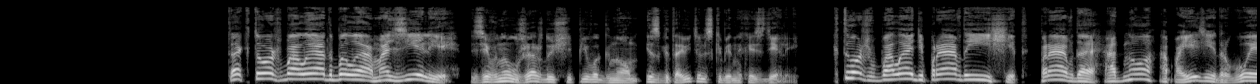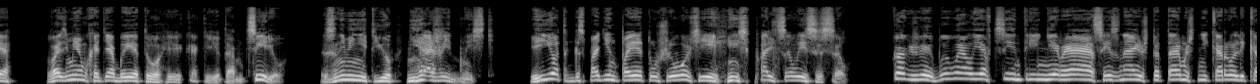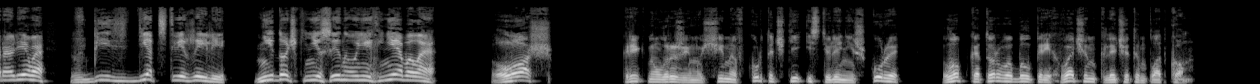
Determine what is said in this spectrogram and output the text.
«Так кто ж баллад была, Мазели?» — зевнул жаждущий пива гном, изготовитель скобяных изделий. «Кто ж в балладе правды ищет? Правда одно, а поэзия другое. Возьмем хотя бы эту, э, как ее там, Цирю, знаменитую неожиданность. Ее-то господин поэт уж и вовсе из пальца высосал. Как же, бывал я в центре не раз и знаю, что тамошний король и королева в бездетстве жили. Ни дочки, ни сына у них не было. Ложь! — крикнул рыжий мужчина в курточке из тюленей шкуры, лоб которого был перехвачен клетчатым платком.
